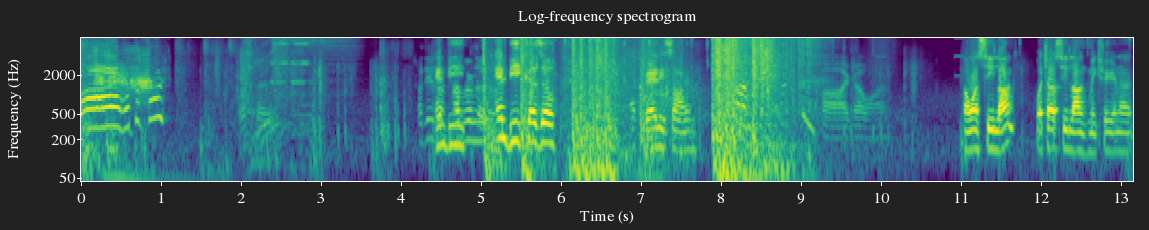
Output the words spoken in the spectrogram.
Oh, what the fuck? I think it was MB, on cover me. MB, cuzzo. I barely saw him. Oh, I got one. I want C long. Watch out C long. Make sure you're not.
